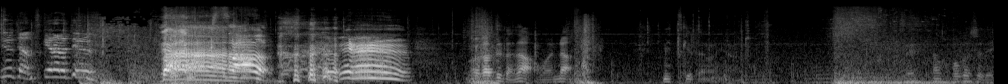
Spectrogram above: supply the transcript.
しゅうちゃんつけられてる。バーン。分かってたなお前な。見つけたのにな。えなんか爆発したで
